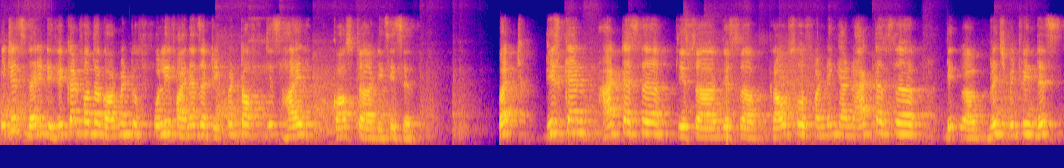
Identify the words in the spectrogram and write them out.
It is very difficult for the government to fully finance the treatment of these high cost uh, diseases. But this can act as uh, this uh, this uh, crowdsource funding and act as a bridge between this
